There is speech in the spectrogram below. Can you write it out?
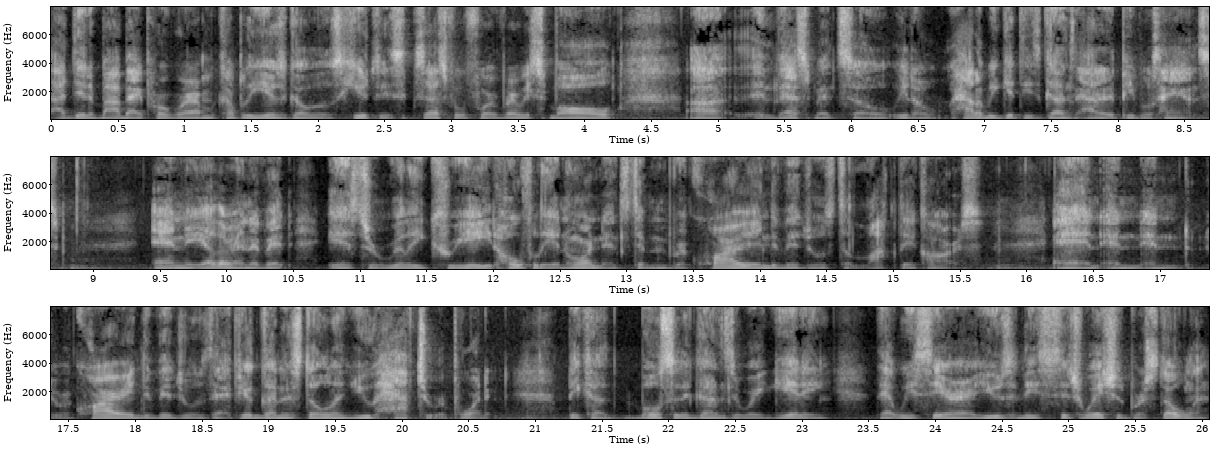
I, did a buyback program a couple of years ago. It was hugely successful for a very small uh, investment. So, you know, how do we get these guns out of the people's hands? And the other end of it is to really create, hopefully, an ordinance to require individuals to lock their cars, mm-hmm. and and and require individuals that if your gun is stolen, you have to report it, because most of the guns that we're getting that we see are used in these situations were stolen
